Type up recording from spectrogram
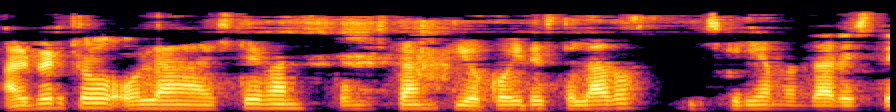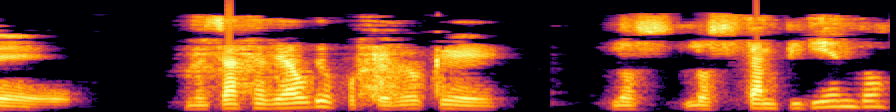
Alberto, hola Esteban, ¿cómo están? Tío Coy de este lado. Les quería mandar este mensaje de audio porque veo que los, los están pidiendo,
